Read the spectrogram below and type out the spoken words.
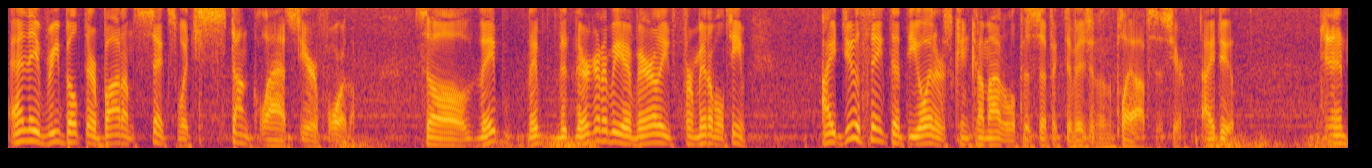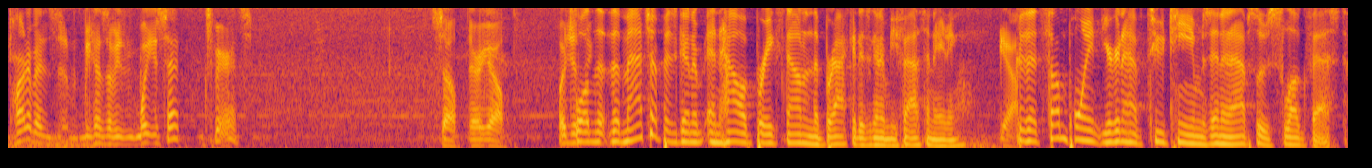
and they've rebuilt their bottom six, which stunk last year for them. So they've, they've they're going to be a very formidable team. I do think that the Oilers can come out of the Pacific Division in the playoffs this year. I do, and part of it is because of what you said, experience. So there you go. You Well, the, the matchup is going to, and how it breaks down in the bracket is going to be fascinating. Yeah. Because at some point, you're going to have two teams in an absolute slugfest,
